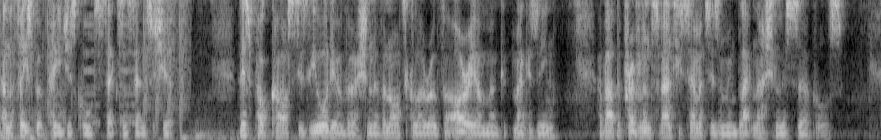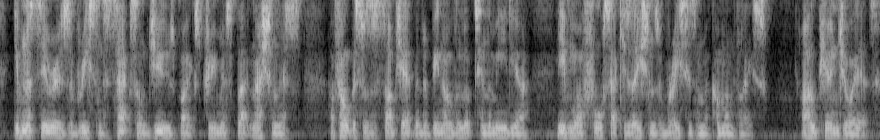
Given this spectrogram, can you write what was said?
and the Facebook page is called Sex and Censorship. This podcast is the audio version of an article I wrote for Areo mag- magazine about the prevalence of anti-Semitism in black nationalist circles. Given a series of recent attacks on Jews by extremist black nationalists, I felt this was a subject that had been overlooked in the media, even while false accusations of racism are commonplace. I hope you enjoy it.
